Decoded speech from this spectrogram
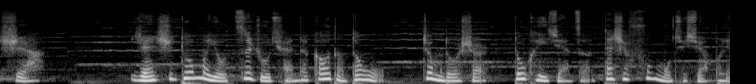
是啊，人是多么有自主权的高等动物，这么多事儿都可以选择，但是父母却选不了。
